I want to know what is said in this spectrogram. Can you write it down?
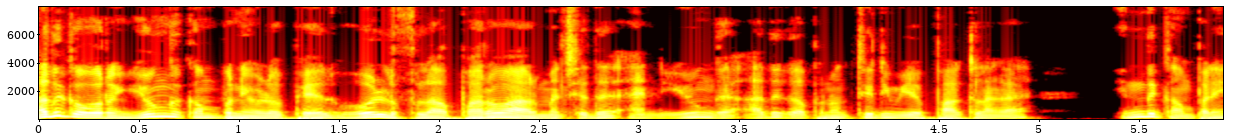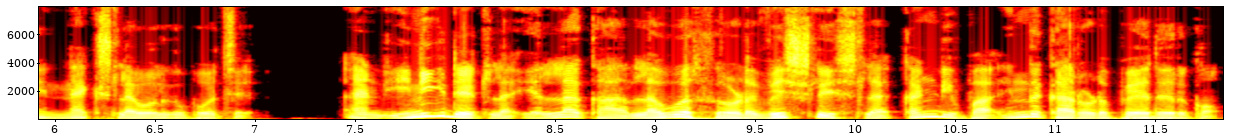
அதுக்கப்புறம் இவங்க கம்பெனியோட பேர் வேர்ல்டு ஃபுல்லாக பரவ ஆரம்பிச்சது. அண்ட் இவங்க அதுக்கப்புறம் திரும்பியே பார்க்கலாங்க. இந்த கம்பெனி நெக்ஸ்ட் லெவலுக்கு போச்சு. அண்ட் இன்னைக்கு டேட்டில் எல்லா கார் லவ்வர்ஸோட விஷ் லிஸ்ட்டில் கண்டிப்பாக இந்த காரோட பேர் இருக்கும்.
